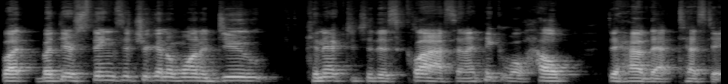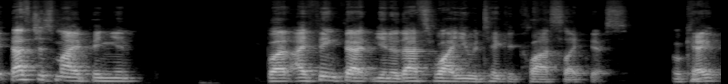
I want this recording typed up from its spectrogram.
but but there's things that you're going to want to do connected to this class. And I think it will help to have that test date. That's just my opinion. But I think that, you know, that's why you would take a class like this, okay?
